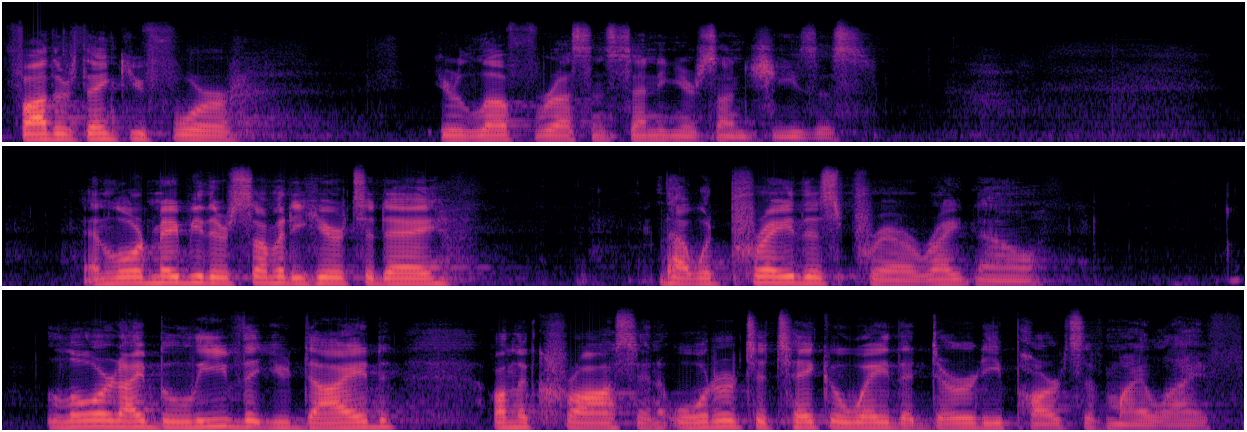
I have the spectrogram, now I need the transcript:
Father, thank you for your love for us and sending your son Jesus. And Lord, maybe there's somebody here today that would pray this prayer right now. Lord, I believe that you died on the cross in order to take away the dirty parts of my life.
